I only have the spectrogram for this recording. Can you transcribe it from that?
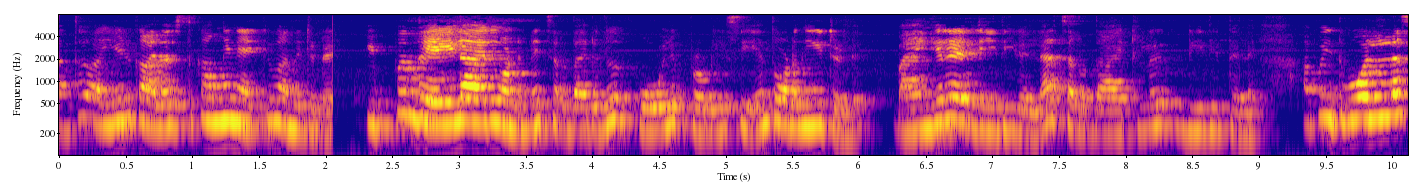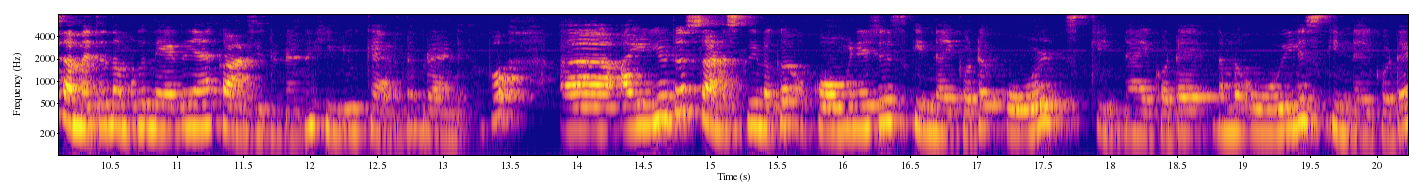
അത് ഈ ഒരു കാലാവസ്ഥക്ക് അങ്ങനെയായിട്ട് വന്നിട്ടുണ്ട്. ഇപ്പം വെയിലായതുകൊണ്ട് തന്നെ ചെറുതായിട്ടൊന്ന് ഓയിൽ പ്രൊഡ്യൂസ് ചെയ്യാൻ തുടങ്ങിയിട്ടുണ്ട്. ഭയങ്കര രീതിയിലല്ല ചെറുതായിട്ടുള്ള രീതിയിൽ തന്നെ. അപ്പോൾ ഇതുപോലുള്ള സമയത്ത് നമുക്ക് നേരത്തെ ഞാൻ കാണിച്ചിട്ടുണ്ടായിരുന്നു ഹിലു കെയറിന്റെ ബ്രാൻഡ് അപ്പോൾ ഈ സൺസ്ക്രീൻ ഒക്കെ കോമ്പിനേഷൻ സ്കിൻ ആയിക്കോട്ടെ ഓൾഡ് സ്കിൻ ആയിക്കോട്ടെ നമ്മുടെ ഓയിലി സ്കിൻ ആയിക്കോട്ടെ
